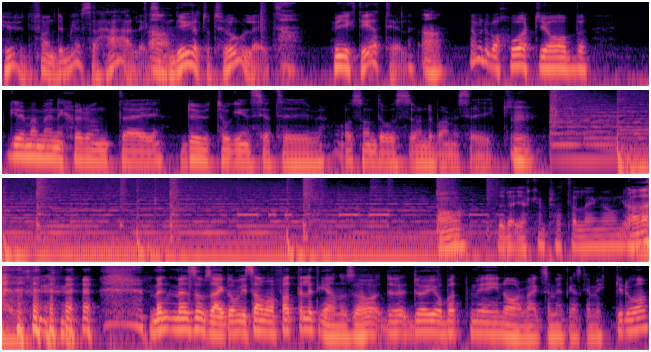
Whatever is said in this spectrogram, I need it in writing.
gud, fan det blev så här liksom. Ja. Det är ju helt otroligt. Hur gick det till? Ja. Ja, men det var hårt jobb, grymma människor runt dig, du tog initiativ och så en dos underbar musik. Mm. Ja, det där, jag kan prata länge om det. Ja. men, men som sagt, om vi sammanfattar lite grann. Så du, du har jobbat med INAR-verksamhet ganska mycket då.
